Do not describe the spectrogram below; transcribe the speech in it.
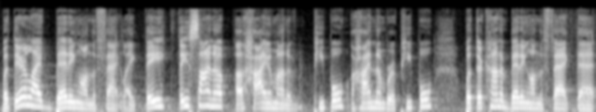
But they're like betting on the fact, like they they sign up a high amount of people, a high number of people, but they're kind of betting on the fact that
